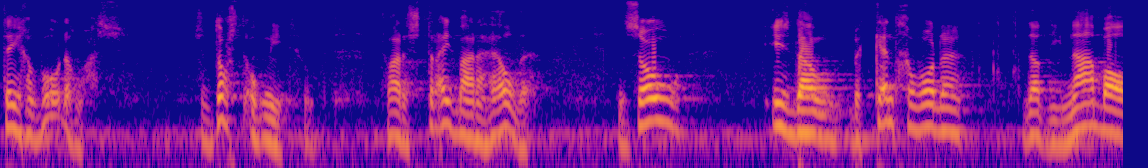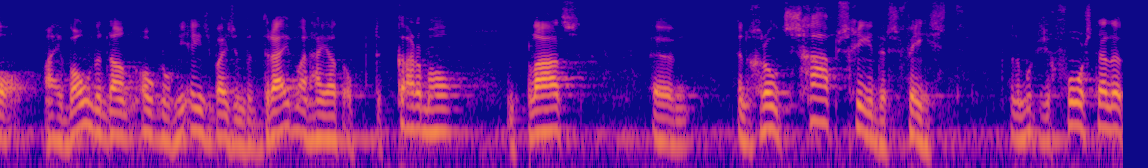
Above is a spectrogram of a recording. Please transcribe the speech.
tegenwoordig was. Ze dorst ook niet, want het waren strijdbare helden. En zo is dan bekend geworden dat die Nabal, hij woonde dan ook nog niet eens bij zijn bedrijf, maar hij had op de Karmel een plaats, um, een groot schaapscheerdersfeest. En dan moet u zich voorstellen,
